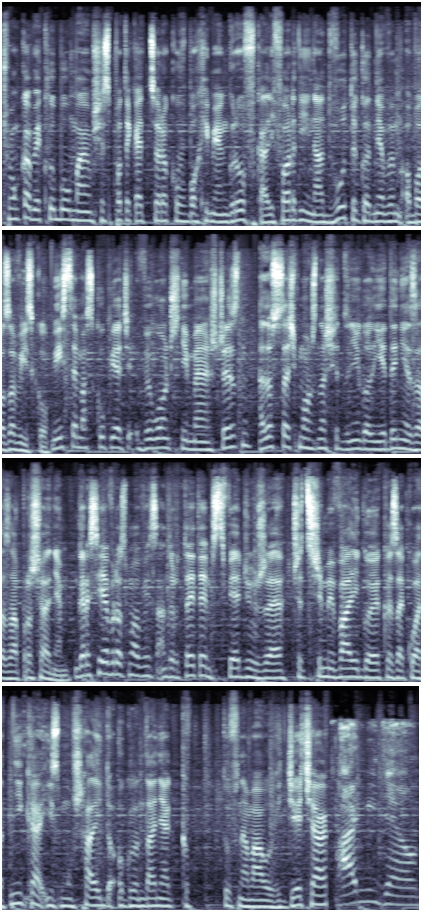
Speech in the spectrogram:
Członkowie klubu mają się spotykać co roku w Bohemian Grove w Kalifornii na dwutygodniowym obozowisku. Miejsce ma skupiać wyłącznie mężczyzn, a dostać można się do niego jedynie za zaproszeniem. Garcia w rozmowie z Andrew Tatem stwierdził, że przytrzymywali go jako zakładnika i zmuszali do oglądania gwałtów na małych dzieciach. Hide me down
